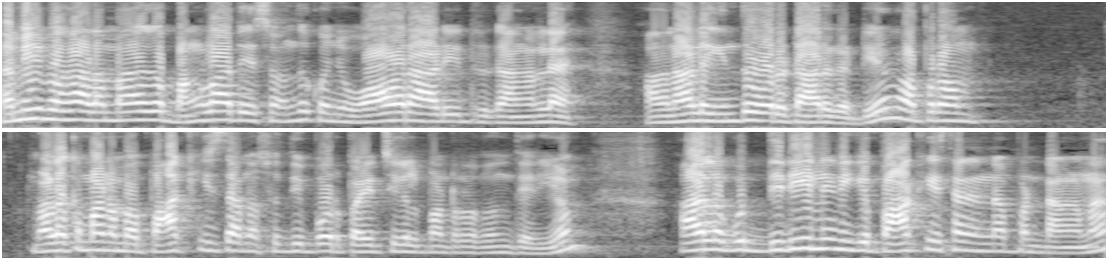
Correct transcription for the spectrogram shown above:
சமீப காலமாக பங்களாதேஷ் வந்து கொஞ்சம் ஓவராக ஆடிட்டு இருக்காங்கல்ல அதனால் இந்த ஒரு டார்கெட்டையும் அப்புறம் வழக்கமாக நம்ம பாகிஸ்தானை சுற்றி போர் பயிற்சிகள் பண்ணுறதும் தெரியும். அதில் திடீர்னு இன்றைக்கி பாகிஸ்தான் என்ன பண்ணிட்டாங்கன்னா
